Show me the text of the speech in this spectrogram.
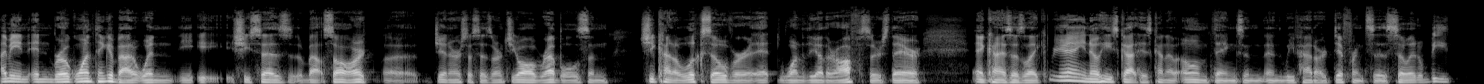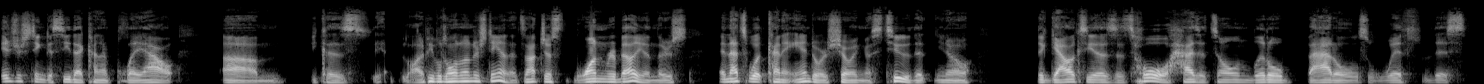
I mean, in Rogue One, think about it when he, he- she says about Saw, uh, Jyn Erso says, "Aren't you all rebels?" And she kind of looks over at one of the other officers there and kind of says, like, "Yeah, you know, he's got his kind of own things, and and we've had our differences." So it'll be interesting to see that kind of play out. Um, because a lot of people don't understand. It's not just one rebellion. There's, and that's what kind of Andor is showing us too. That you know, the galaxy as its whole has its own little battles with this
